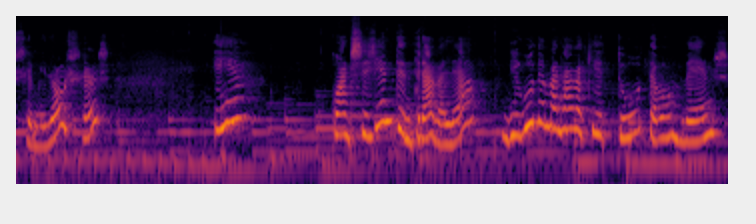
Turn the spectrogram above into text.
semidolces, i quan la gent entrava allà, ningú demanava qui ets tu, de bon vens,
